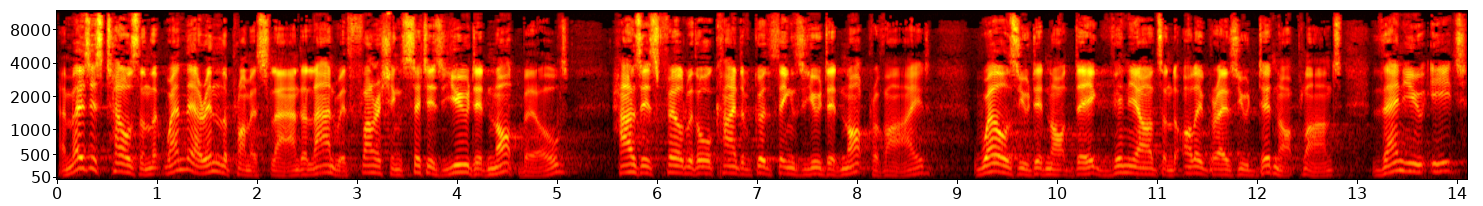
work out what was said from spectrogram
And Moses tells them that when they're in the promised land, a land with flourishing cities you did not build, houses filled with all kinds of good things you did not provide, wells you did not dig, vineyards and olive groves you did not plant, then you eat,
